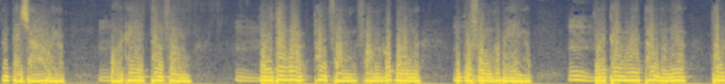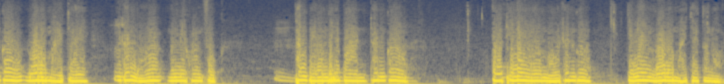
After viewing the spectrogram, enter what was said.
ตั้งแต่เช้าเลยครับอืมเปิดให้ท่านฟังอืมจนกระทั่งว่าท่านฟังฟังทุกวันน่ะมันจะฟังเข้าไปเองครับอืมจนกระทั่งว่าท่านตัวเนี้ย ท่านก็รู้ลมหายใจอืมท่านบอกว่ามันมีความสุขอืมท่านไปโรงพยาบาล ท่านก็ตอนที่นั่งรอหมอท่านก็จะนั่งรู้ลมหายใจตลอด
